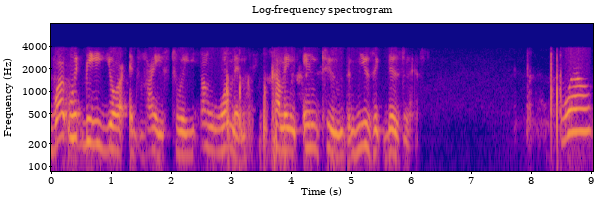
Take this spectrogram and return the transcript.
what would be your advice to a young woman coming into the music business? Well,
